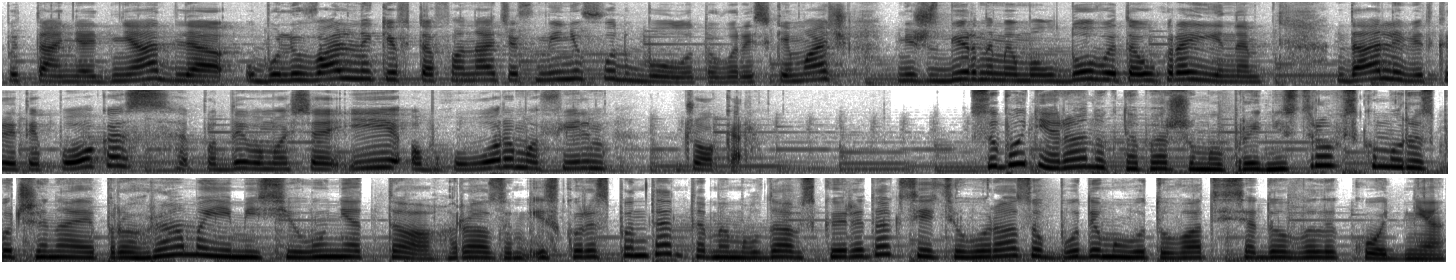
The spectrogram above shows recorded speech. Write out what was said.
питання дня для уболівальників та фанатів мініфутболу. Товариський матч між збірними Молдови та України. Далі відкритий показ. Подивимося і обговоримо фільм Джокер. Суботній ранок на першому Придністровському розпочинає програма «Ємісіуня та разом із кореспондентами молдавської редакції цього разу будемо готуватися до Великодня,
